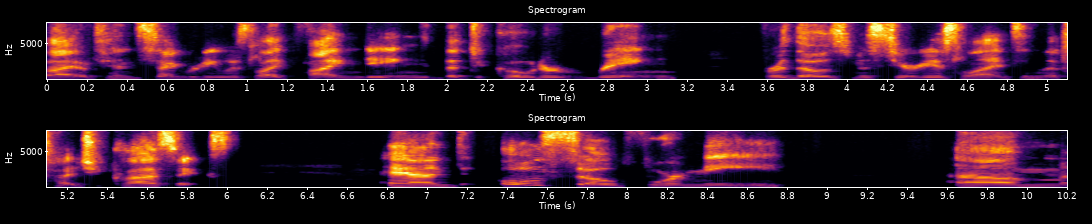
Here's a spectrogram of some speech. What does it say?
biotensegrity was like finding the decoder ring for those mysterious lines in the Tai Chi classics. And also for me, um,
